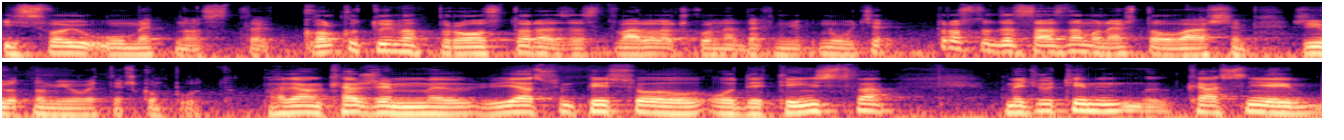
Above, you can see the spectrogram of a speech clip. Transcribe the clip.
i svoju umetnost. Koliko tu ima prostora za stvaralačko nadahnuće? Prosto da saznamo nešto o vašem životnom i umetničkom putu. Pa da vam kažem, ja sam pisao od detinstva, međutim kasnije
